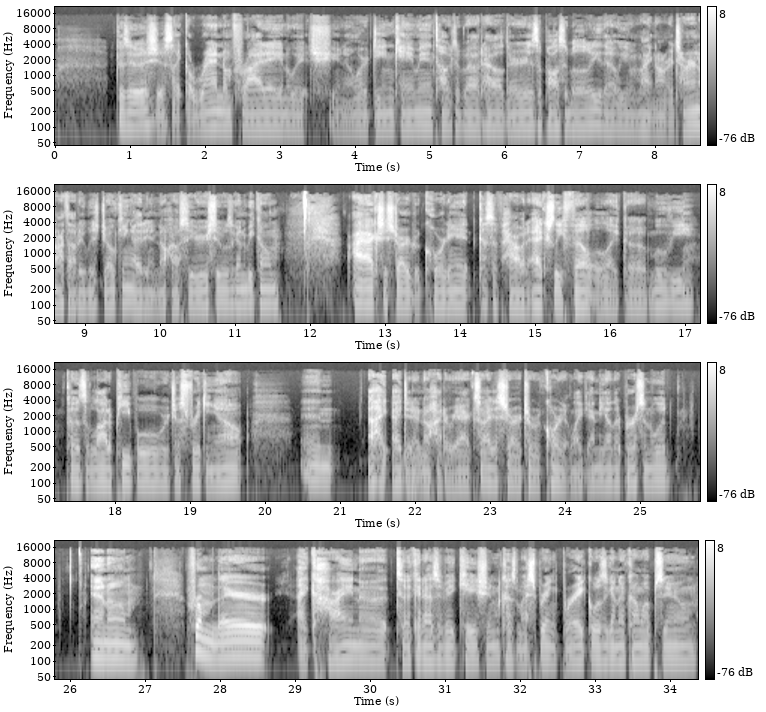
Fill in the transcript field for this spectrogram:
because it was just like a random Friday in which, you know, our dean came in, talked about how there is a possibility that we might not return. I thought he was joking. I didn't know how serious it was going to become. I actually started recording it because of how it actually felt like a movie because a lot of people were just freaking out. And I, I didn't know how to react, so I just started to record it like any other person would. And um, from there, I kind of took it as a vacation because my spring break was gonna come up soon,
